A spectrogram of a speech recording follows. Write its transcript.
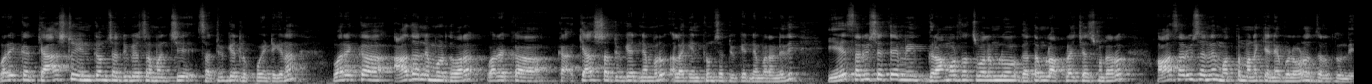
వారి యొక్క క్యాస్ట్ ఇన్కమ్ సర్టిఫికేట్ సంబంధించి సర్టిఫికేట్లు పోయింట్ వారి యొక్క ఆధార్ నెంబర్ ద్వారా వారి యొక్క క్యాస్ట్ సర్టిఫికేట్ నెంబరు అలాగే ఇన్కమ్ సర్టిఫికేట్ నెంబర్ అనేది ఏ సర్వీస్ అయితే మీ గ్రామ సచివాలయంలో గతంలో అప్లై చేసుకుంటారో ఆ సర్వీస్ అనేది మొత్తం మనకి ఎనేబుల్ అవ్వడం జరుగుతుంది.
